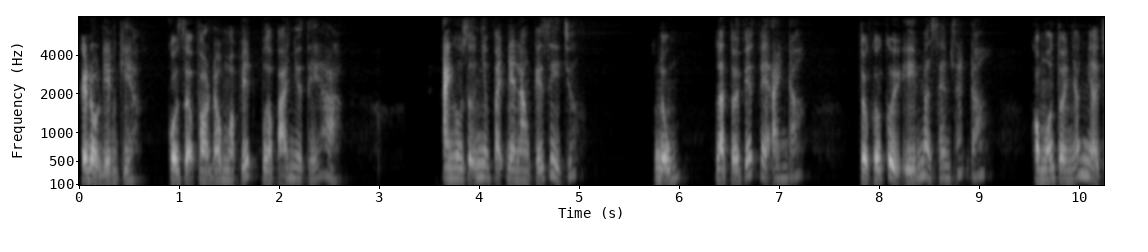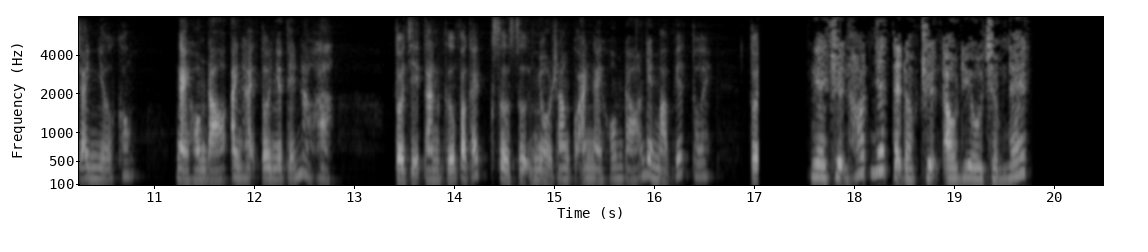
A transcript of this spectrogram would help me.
Cái đồ điên kia, cô dựa vào đâu mà biết bừa bãi như thế hả? Anh hô dữ như vậy để làm cái gì chứ? Đúng, là tôi viết về anh đó. Tôi cứ gửi ý mà xem xét đó. Có muốn tôi nhắc nhở cho anh nhớ không? Ngày hôm đó anh hại tôi như thế nào hả? Tôi chỉ căn cứ vào cách xử sự nhổ răng của anh ngày hôm đó để mà viết thôi. Tôi... Nghe chuyện hot nhất tại đọc truyện audio.net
